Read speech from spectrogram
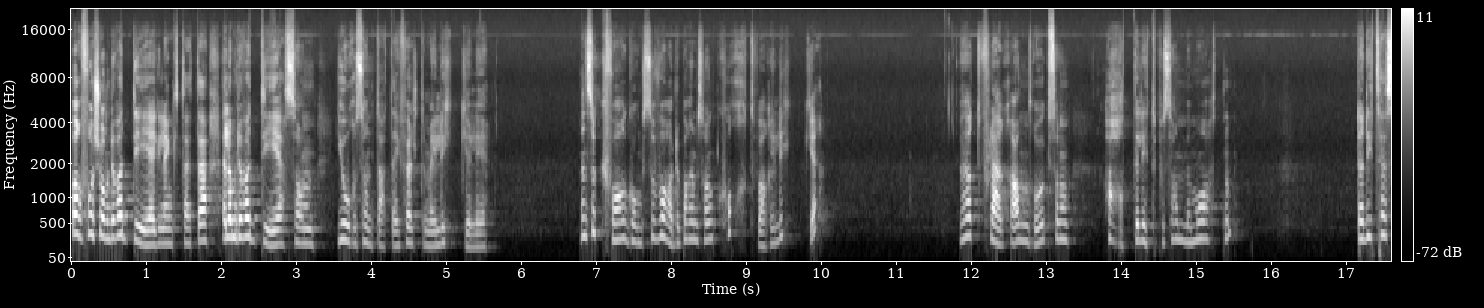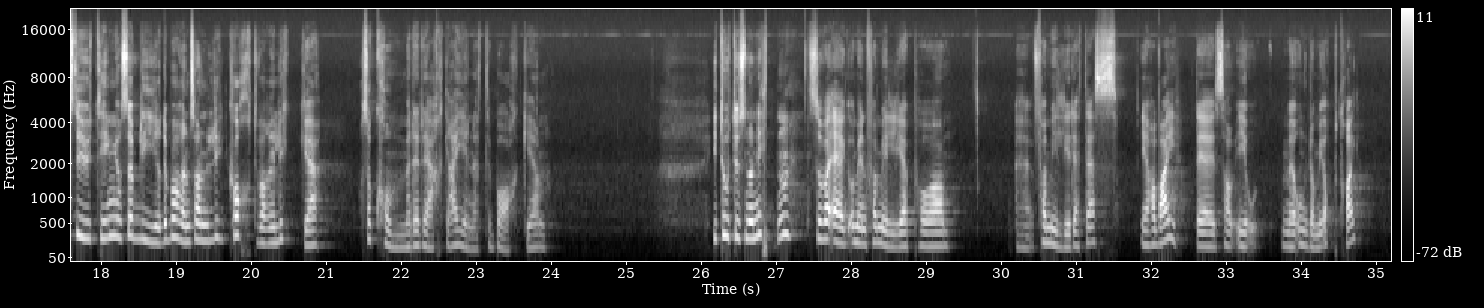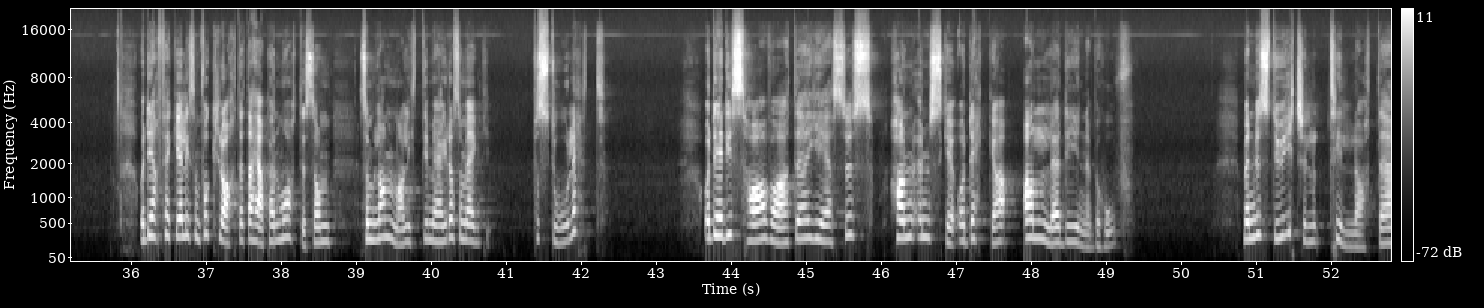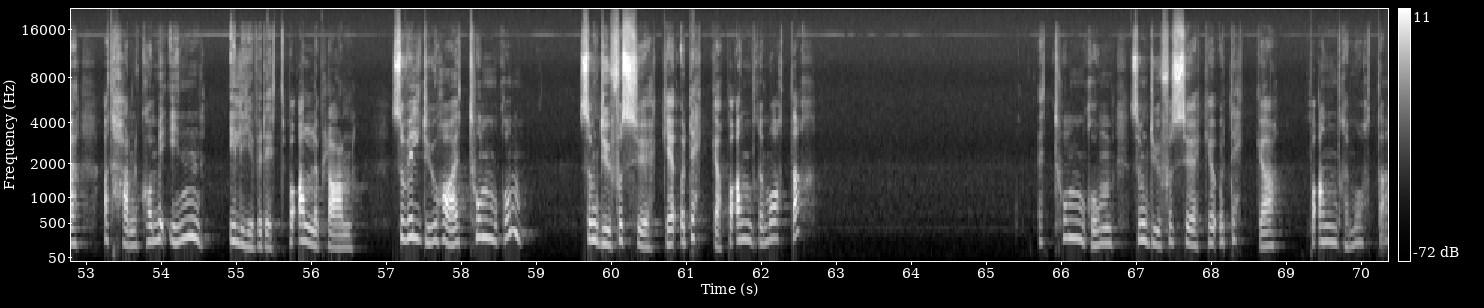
Bare for å se om det var det jeg lengta etter, eller om det var det som gjorde sånn at jeg følte meg lykkelig. Men så hver gang så var det bare en sånn kortvarig lykke. Jeg har hørt flere andre òg som har hatt det litt på samme måten. Der de tester ut ting, og så blir det bare en sånn kortvarig lykke. Og så kommer det der greiene tilbake igjen. I 2019 så var jeg og min familie på eh, familie-DTS i Hawaii. Det er i, med ungdom i oppdrag. Og Der fikk jeg liksom forklart dette her på en måte som, som landa litt i meg, da, som jeg forsto litt. Og det de sa, var at Jesus han ønsker å dekke alle dine behov. Men hvis du ikke tillater at han kommer inn i livet ditt på alle plan, så vil du ha et tomrom som du forsøker å dekke på andre måter. Et tomrom som du forsøker å dekke på andre måter.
